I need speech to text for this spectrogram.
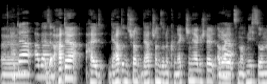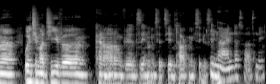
Ähm, Hat er, aber- Also hat er halt, der hat uns schon, der hat schon so eine Connection hergestellt, aber Ja. jetzt noch nicht so eine ultimative, keine Ahnung, wir sehen uns jetzt jeden Tag mäßiges Ding. Nein, das war es nicht.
